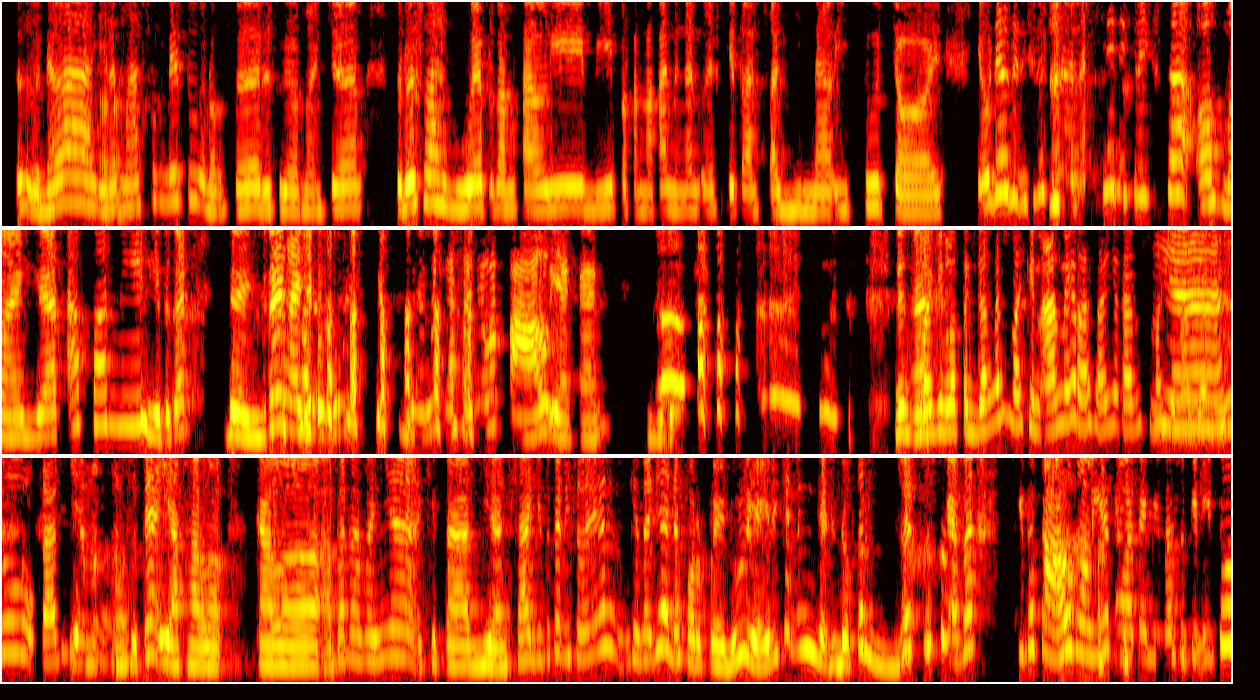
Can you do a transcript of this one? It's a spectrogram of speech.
terus udahlah akhirnya masuk deh tuh ke dokter dan segala macem. Teruslah gue pertama kali diperkenalkan dengan USG transvaginal itu coy. Ya udah udah di sini sekarang aja diperiksa. Oh my god apa nih? Gitu kan. Jeng-jeng aja gue banget rasanya lo tahu ya kan? Gitu. Dan semakin lo tegang kan semakin aneh rasanya kan, semakin Iya. agak ngilu kan. ya mak- maksudnya ya kalau kalau apa namanya kita biasa gitu kan istilahnya kan kita aja ada foreplay dulu ya ini kan enggak di dokter zet terus karena kita tahu ngelihat alat yang dimasukin itu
